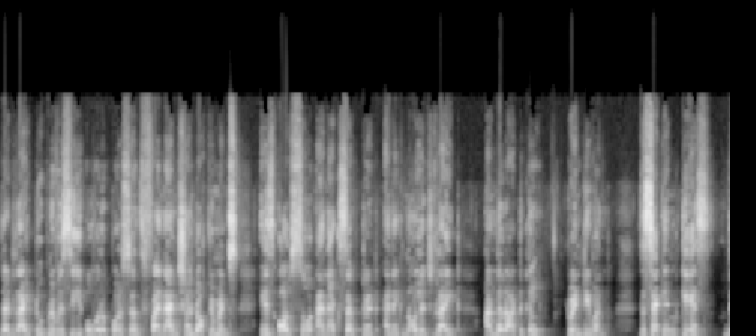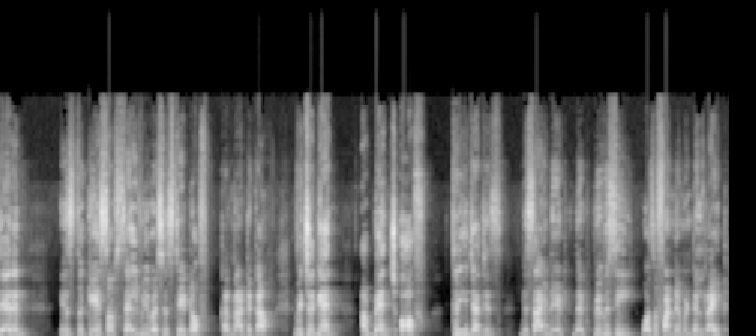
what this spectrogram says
that right to privacy over a person's financial documents is also an accepted and acknowledged right under Article 21. The second case therein is the case of Selvi versus State of Karnataka, which again a bench of three judges decided that privacy was a fundamental right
